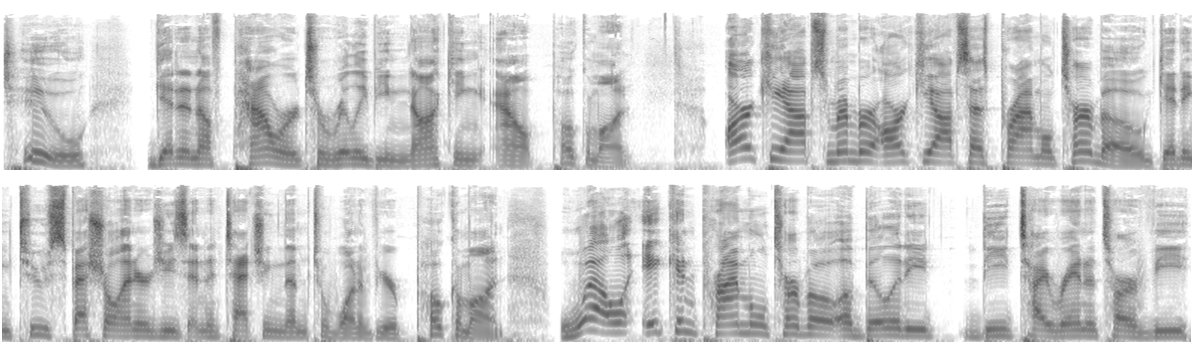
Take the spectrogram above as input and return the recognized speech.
2, get enough power to really be knocking out Pokemon. Archeops, remember Archeops has Primal Turbo, getting two special energies and attaching them to one of your Pokemon. Well, it can Primal Turbo ability the Tyranitar V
